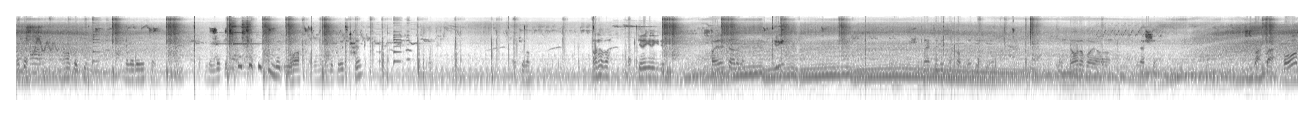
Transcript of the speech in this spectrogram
Bakın. Aha bakayım. Kamerada lütfen. Oha, adamın önünde çıktı. Oğlum. Araba. Geri geri gidiyor. Paylaştı araba. Yürü git. Şu Mercedes'in kapına geliyor. Ne araba ya. İn aşağı. Bak bak. Hop.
